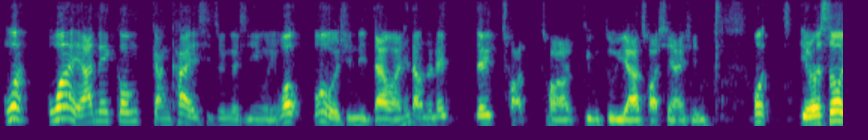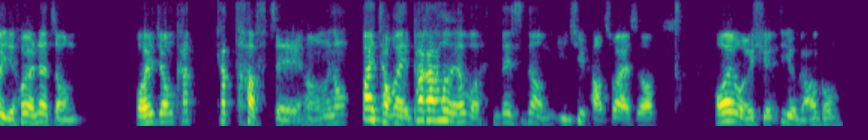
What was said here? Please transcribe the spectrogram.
我我也安尼讲感慨的时阵，就是因为我我有时伫台湾，迄当中咧咧传传球队啊，传啥时，我有的时候也会有那种我迄种较较 tough 者吼，那种拜托诶，拍较好诶，好不？类似那种语气跑出来的时候，我我的学弟有搞我讲，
